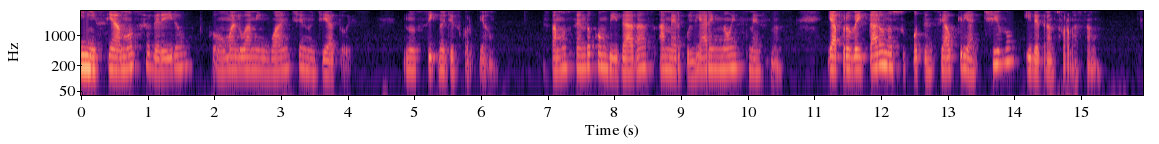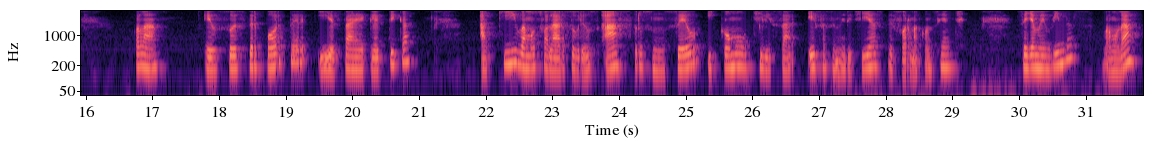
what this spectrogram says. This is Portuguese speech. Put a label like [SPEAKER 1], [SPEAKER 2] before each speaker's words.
[SPEAKER 1] Iniciamos fevereiro com uma lua minguante no dia 2, no signo de escorpião. Estamos sendo convidadas a mergulhar em nós mesmas e aproveitar o nosso potencial criativo e de transformação. Olá, eu sou Esther Porter e esta é Ecléptica. Aqui vamos falar sobre os astros no céu e como utilizar essas energias de forma consciente. Sejam bem-vindas, vamos lá?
